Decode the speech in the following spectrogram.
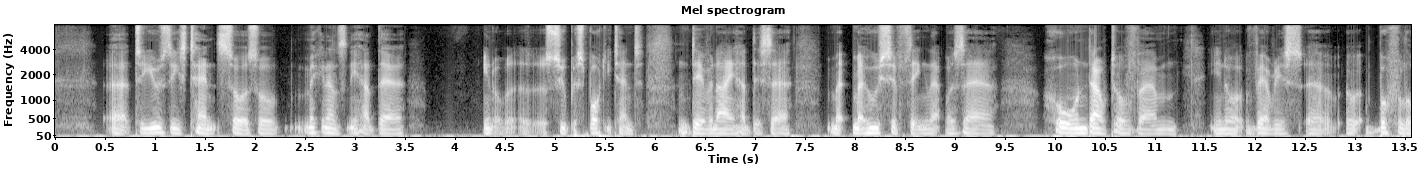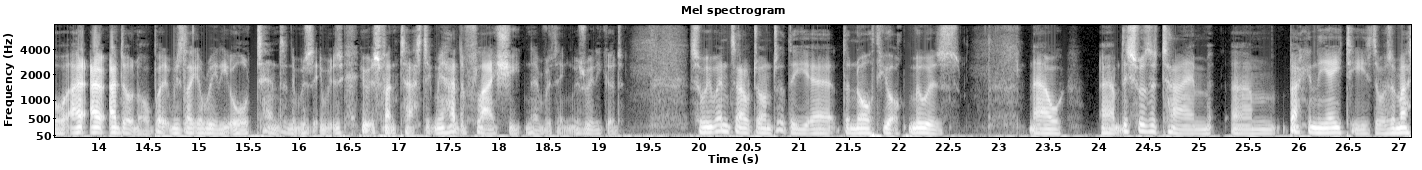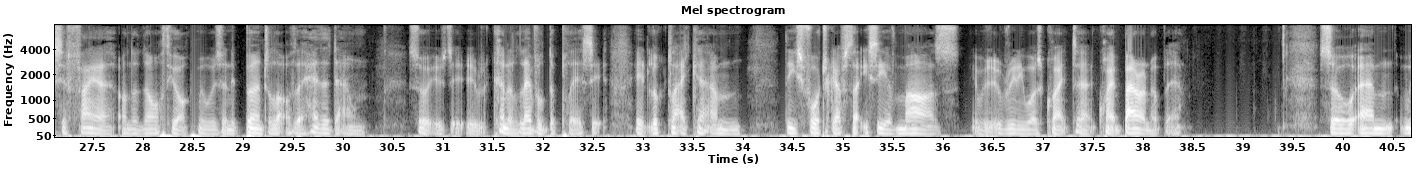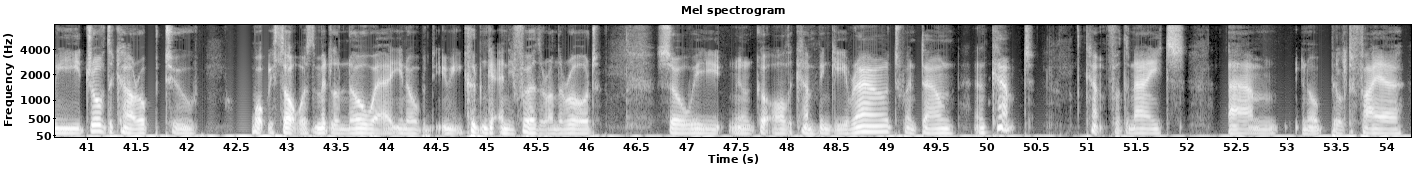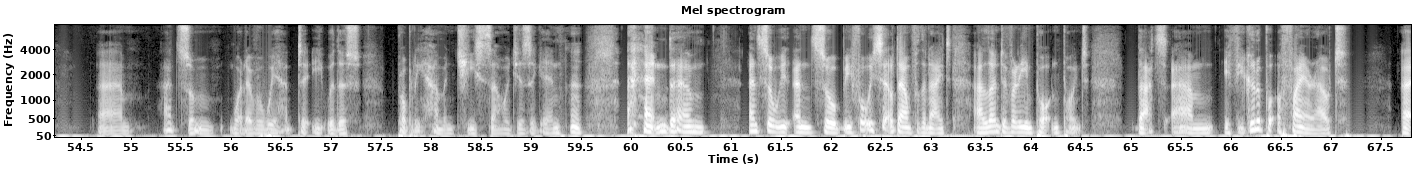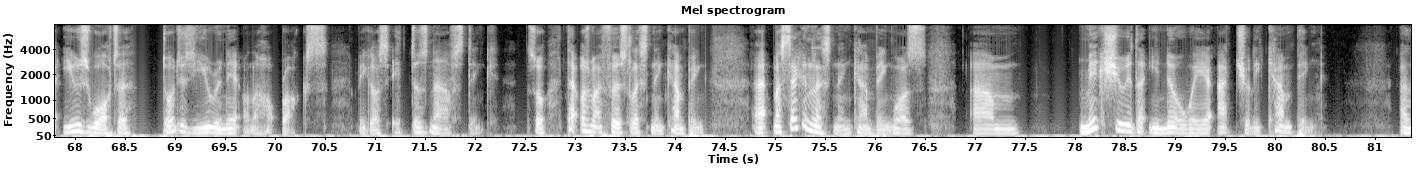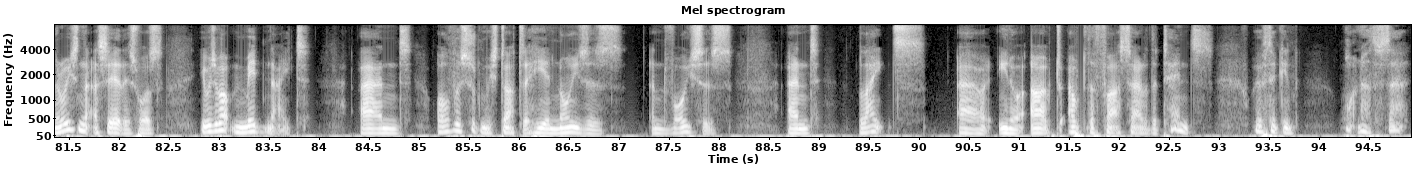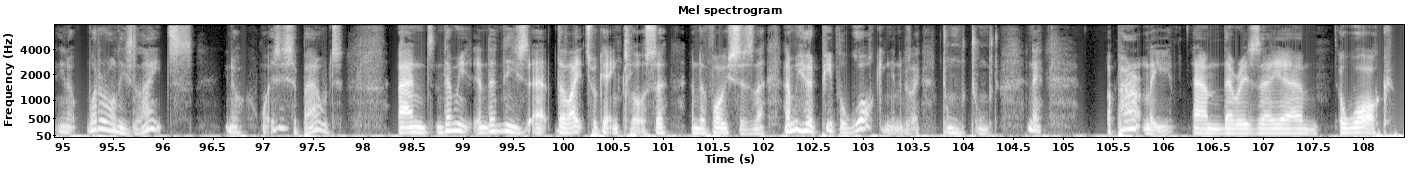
uh, to use these tents. So so Mick and Anthony had their you know a, super sporty tent, and Dave and I had this uh, Mahusive thing that was. Uh, honed out of um, you know various uh, uh, buffalo. I, I, I don't know, but it was like a really old tent, and it was it was it was fantastic. We had a fly sheet and everything. It was really good. So we went out onto the uh, the North York moors. Now um, this was a time um, back in the 80s. There was a massive fire on the North York moors, and it burnt a lot of the heather down. So it was it, kind of leveled the place. It it looked like um, these photographs that you see of Mars. It, it really was quite uh, quite barren up there. So um, we drove the car up to what we thought was the middle of nowhere. You know, we couldn't get any further on the road, so we you know, got all the camping gear out, went down and camped, camped for the night. Um, you know, built a fire, um, had some whatever we had to eat with us, probably ham and cheese sandwiches again, and um, and so we and so before we settled down for the night, I learned a very important point that um, if you're going to put a fire out, uh, use water. Don't just urinate on the hot rocks because it does not stink. So that was my first lesson in camping. Uh, my second lesson in camping was um, make sure that you know where you're actually camping. And the reason that I say this was it was about midnight, and all of a sudden we start to hear noises and voices and lights, uh, you know, out out to the far side of the tents. We were thinking, what on earth is that? You know, what are all these lights? You know, what is this about? And then we, and then these, uh, the lights were getting closer, and the voices, and, and we heard people walking, and it was like, dum dum. And then, apparently, um, there is a um, a walk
